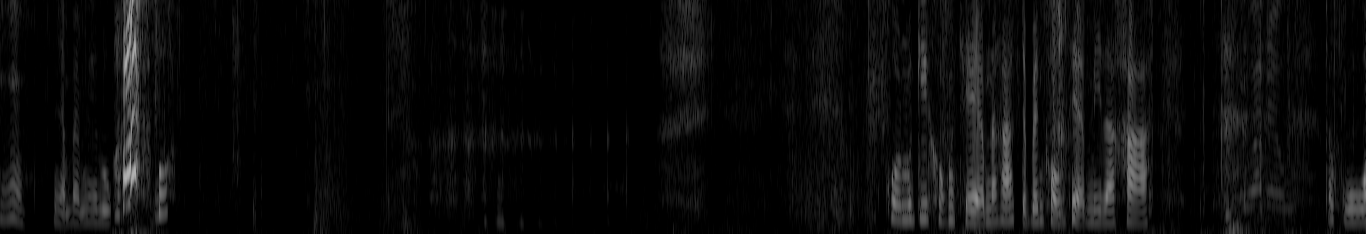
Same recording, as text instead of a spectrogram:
อืมอย่างแบบนี้รู้อ๊ะโบคนเมื่อกี้ของแถมนะคะ จะเป็นของแถมมีราคาตะกัว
